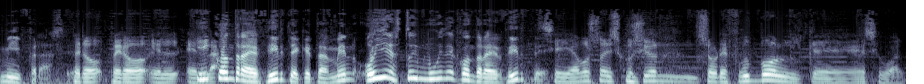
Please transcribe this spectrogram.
Mi frase. Pero, pero el... el- y contradecirte, que también... Hoy estoy muy de contradecirte. Sí, llevamos una discusión sobre fútbol que es igual.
